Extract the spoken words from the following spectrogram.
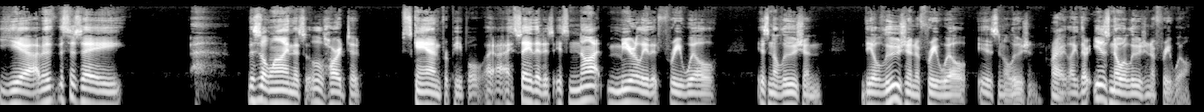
Yeah, I mean, this is a this is a line that's a little hard to scan for people. I, I say that it's it's not merely that free will is an illusion. The illusion of free will is an illusion. Right. Like there is no illusion of free will,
